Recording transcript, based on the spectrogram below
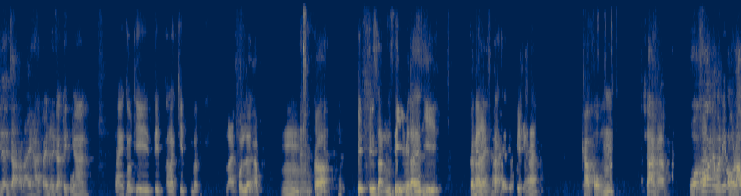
เนื่องจากอะไรหายไปเนื่องจากติดงานใช่โทษทีติดภารกิจแบบหลายคนเลยครับ อืม ก็ปิดสีสันสีไม่ได้ทันที ก็เนี่ยแหละใช่ตั้งใจจะปิดแล้วฮะครับผมอืมใช่ครับ หัวข้อในวันนี้ของเรา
